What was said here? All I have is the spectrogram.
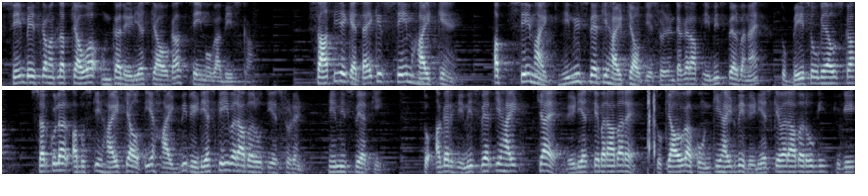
सेम बेस का मतलब क्या हुआ? उनका रेडियस क्या होगा? सेम होगा बेस का। साथ ही ये कहता है कि सेम हाइट के हैं। अब सेम हाइट हेमिस्फेयर की हाइट क्या होती है स्टूडेंट अगर आप हेमिस्फेयर बनाए तो बेस हो गया उसका। सर्कुलर अब उसकी हाइट क्या होती है? हाइट भी रेडियस के ही बराबर होती है स्टूडेंट हेमिस्फेयर की। तो अगर हेमिस्फेयर की हाइट क्या है? रेडियस के बराबर है तो क्या होगा? कोन की हाइट भी रेडियस के बराबर होगी, क्योंकि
